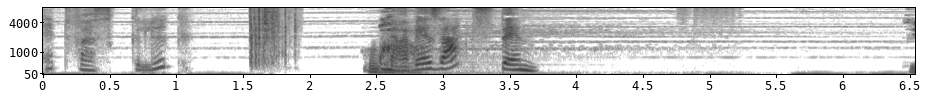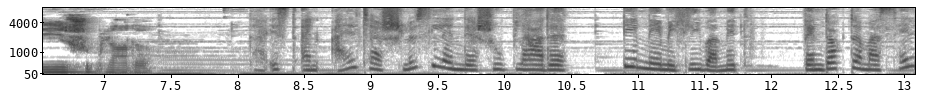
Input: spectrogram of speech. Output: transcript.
etwas Glück. Na, wer sagt's denn? die Schublade. Da ist ein alter Schlüssel in der Schublade. Den nehme ich lieber mit. Wenn Dr. Marcel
